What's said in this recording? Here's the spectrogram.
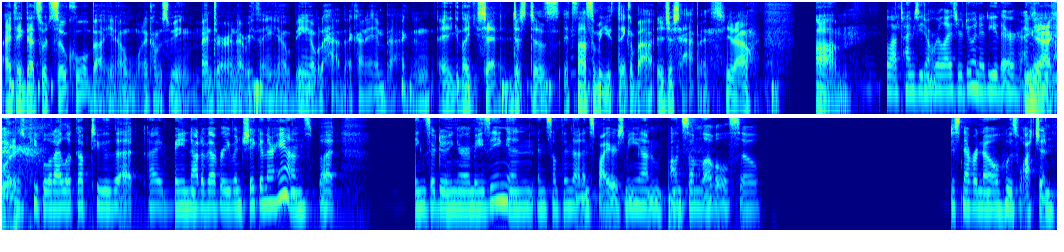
i think that's what's so cool about you know when it comes to being mentor and everything you know being able to have that kind of impact and, and like you said it just does it's not something you think about it just happens you know um a lot of times you don't realize you're doing it either. I Exactly. Mean, there's people that I look up to that I may not have ever even shaken their hands, but things they're doing are amazing and, and something that inspires me on, on some level. So you just never know who's watching.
